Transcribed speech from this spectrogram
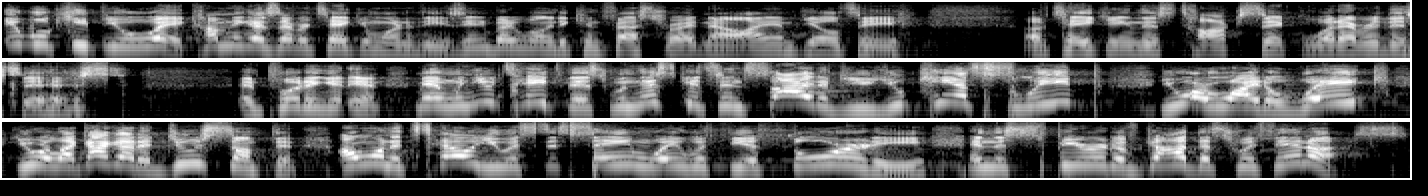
it will keep you awake. How many of you guys ever taken one of these? Anybody willing to confess right now? I am guilty of taking this toxic, whatever this is, and putting it in. Man, when you take this, when this gets inside of you, you can't sleep. You are wide awake. You are like, I got to do something. I want to tell you, it's the same way with the authority and the Spirit of God that's within us.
